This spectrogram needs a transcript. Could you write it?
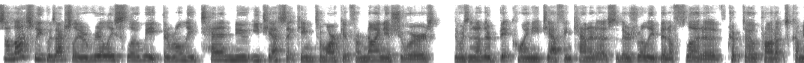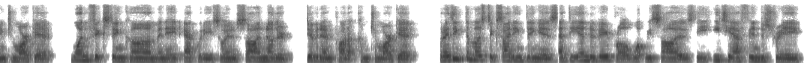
So last week was actually a really slow week. There were only 10 new ETFs that came to market from nine issuers. There was another Bitcoin ETF in Canada. So there's really been a flood of crypto products coming to market, one fixed income and eight equity. So I saw another dividend product come to market. But I think the most exciting thing is at the end of April, what we saw is the ETF industry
